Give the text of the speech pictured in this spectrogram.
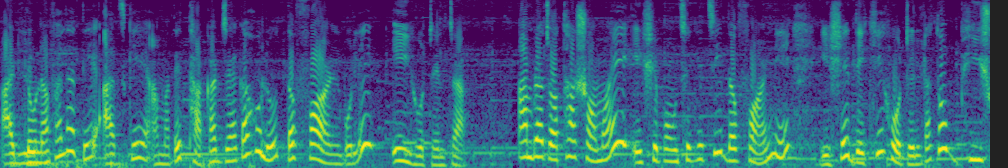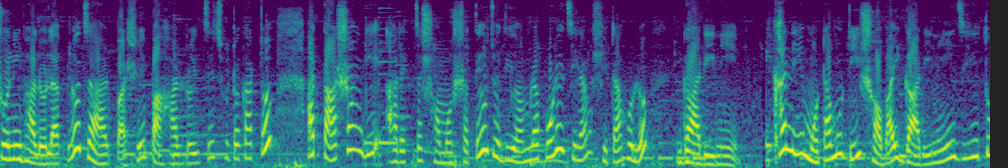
আর লোনাভালাতে আজকে আমাদের থাকার জায়গা হলো দ্য ফার্ন বলে এই হোটেলটা। আমরা যথা সময়ে এসে পৌঁছে গেছি দ্য ফার্নে এসে দেখে হোটেলটা তো ভীষণই ভালো লাগল, যার পাশে পাহাড় রয়েছে ছোটোখাটো। আর তার সঙ্গে আরেকটা সমস্যাতেও যদিও আমরা পড়েছিলাম, সেটা হলো গাড়ি নিয়ে। এখানে মোটামুটি সবাই গাড়ি নিয়ে যেহেতু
